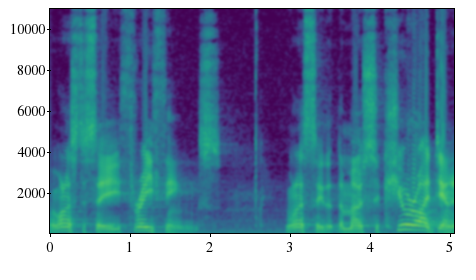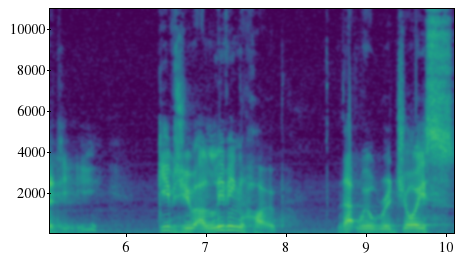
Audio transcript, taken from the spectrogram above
we want us to see three things. We want to see that the most secure identity gives you a living hope that will rejoice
